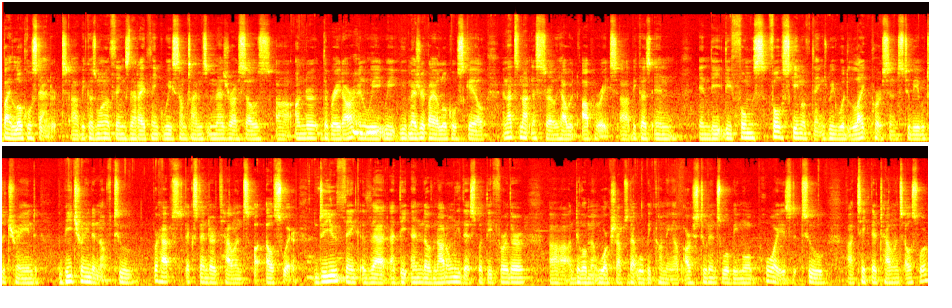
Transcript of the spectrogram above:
by local standards uh, because one of the things that I think we sometimes measure ourselves uh, under the radar mm -hmm. and we, we, we, measure it by a local scale and that's not necessarily how it operates uh, because in, in the, the full, full scheme of things we would like persons to be able to trained, be trained enough to perhaps extend our talents uh, elsewhere. Do you think that at the end of not only this, but the further uh, development workshops that will be coming up, our students will be more poised to uh, take their talents elsewhere?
